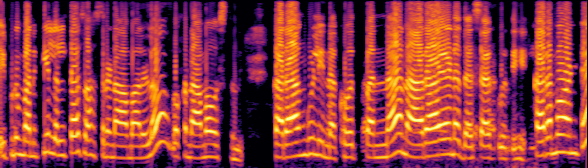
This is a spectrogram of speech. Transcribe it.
ఇప్పుడు మనకి లలితా సహస్రనామాలలో ఒక నామం వస్తుంది. కరాంగుళి నఖోత్పన్న నారాయణ దశాకృతి. కరము అంటే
